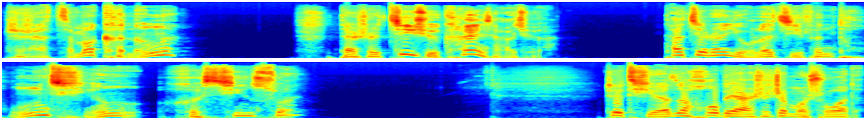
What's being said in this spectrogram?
这是怎么可能呢？但是继续看下去啊，他竟然有了几分同情和心酸。这帖子后边是这么说的：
